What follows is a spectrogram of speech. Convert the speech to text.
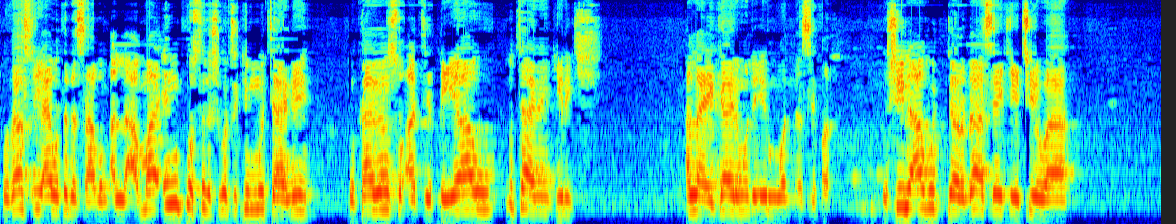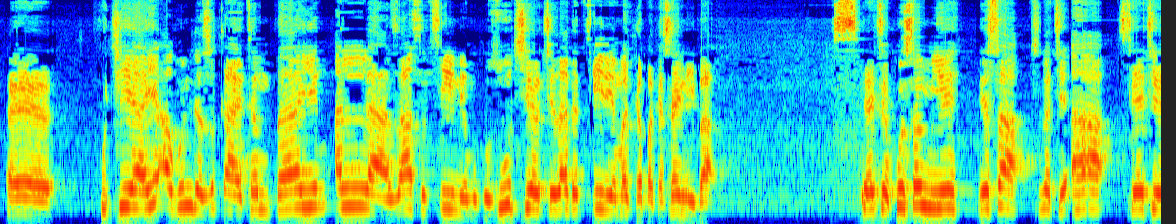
to za su yi aiwatar da sabon Allah. Amma in ku suka shiga cikin mutane to ka gan su atiqiyahu mutanen kirki. Allah ya kare mu da irin wannan sifar. To shine Abu Darda sai yake cewa eh ku kiyayi abin da zukatan bayin Allah za su tsine muku. Zuciyar ce za ta tsine maka baka sani ba. Yace ku san me yasa suka ce a'a. Sai ya ce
